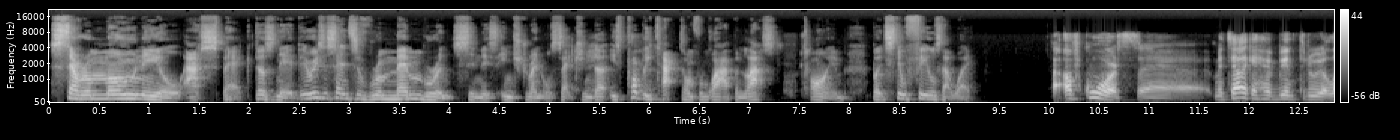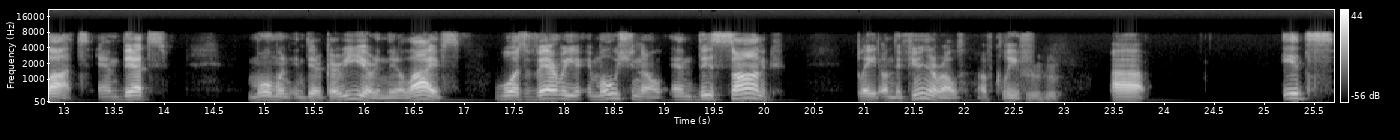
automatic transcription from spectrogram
ceremonial aspect, doesn't it? There is a sense of remembrance in this instrumental section that is probably tacked on from what happened last time, but still feels that way. Of course, uh, Metallica have been through a lot, and that moment in their career, in their lives, was very emotional. And this song, played on the funeral of Cliff, Mhm. uh, it's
